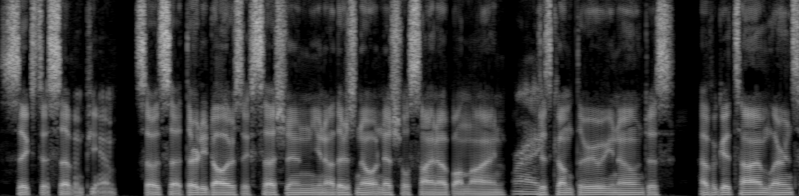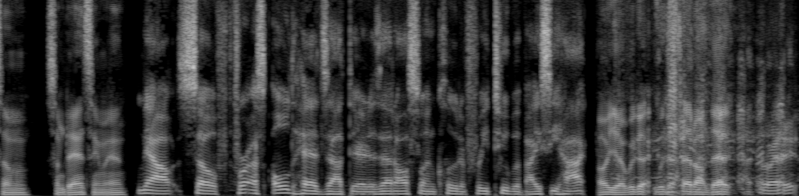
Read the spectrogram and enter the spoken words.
6 to 7 p.m. So it's at $30 a session. You know, there's no initial sign up online. Right. Just come through, you know, just have a good time, learn some some dancing, man. now, so for us old heads out there, does that also include a free tube of icy hot? Oh yeah, we got we got that on deck. right?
